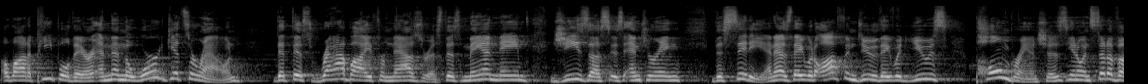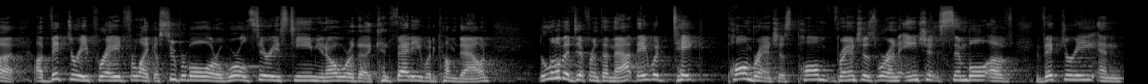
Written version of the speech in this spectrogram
a lot of people there, and then the word gets around that this rabbi from Nazareth, this man named Jesus, is entering the city. And as they would often do, they would use palm branches, you know, instead of a, a victory parade for like a Super Bowl or a World Series team, you know, where the confetti would come down, a little bit different than that. They would take palm branches. Palm branches were an ancient symbol of victory and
